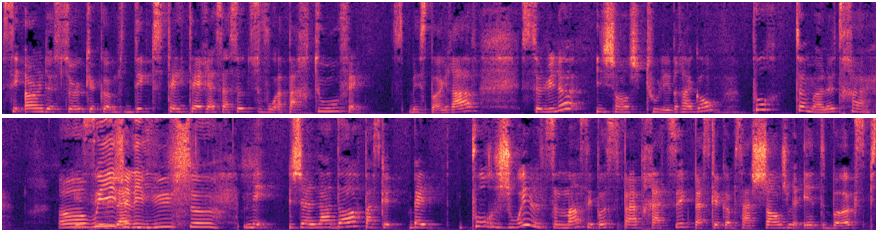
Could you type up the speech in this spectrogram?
c'est un de ceux que, comme dès que tu t'intéresses à ça, tu vois partout, fait mais c'est pas grave. Celui-là, il change tous les dragons pour Thomas le Train. Oh oui, je l'ai vu ça. Mais je l'adore parce que, ben, pour jouer, ultimement, c'est pas super pratique parce que comme ça change le hitbox, pis,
